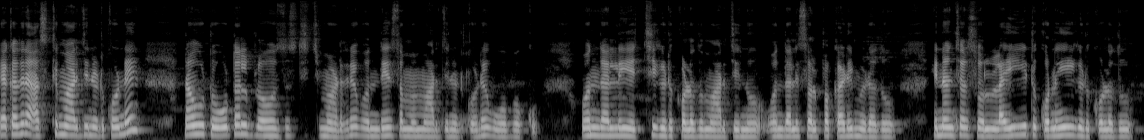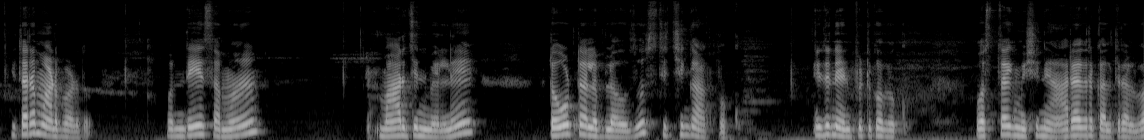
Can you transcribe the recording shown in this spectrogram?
ಯಾಕಂದರೆ ಅಷ್ಟೇ ಮಾರ್ಜಿನ್ ಇಟ್ಕೊಂಡೆ ನಾವು ಟೋಟಲ್ ಬ್ಲೌಸ್ ಸ್ಟಿಚ್ ಮಾಡಿದ್ರೆ ಒಂದೇ ಸಮ ಮಾರ್ಜಿನ್ ಇಟ್ಕೊಂಡೆ ಹೋಗ್ಬೇಕು. ಒಂದಲ್ಲಿ ಹೆಚ್ಚಿಗೆ ಹಿಡ್ಕೊಳ್ಳೋದು ಮಾರ್ಜಿನು ಒಂದಲ್ಲಿ ಸ್ವಲ್ಪ ಕಡಿಮೆ ಇಡೋದು ಇನ್ನೊಂದು ಸ್ವಲ್ಪ ಲೈಟ್ ಕೊನೆಗೆ ಹಿಡ್ಕೊಳ್ಳೋದು, ಈ ಥರ ಮಾಡಬಾರ್ದು. ಒಂದೇ ಸಮ ಮಾರ್ಜಿನ್ ಮೇಲೆ ಟೋಟಲ್ ಬ್ಲೌಸು ಸ್ಟಿಚಿಂಗ್ ಹಾಕ್ಬೇಕು. ಇದು ನೆನ್ಪಿಟ್ಕೋಬೇಕು. ಹೊಸ್ದಾಗಿ ಮಿಷಿನ್ ಯಾರಾದರೂ ಕಲ್ತಿರಲ್ವ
